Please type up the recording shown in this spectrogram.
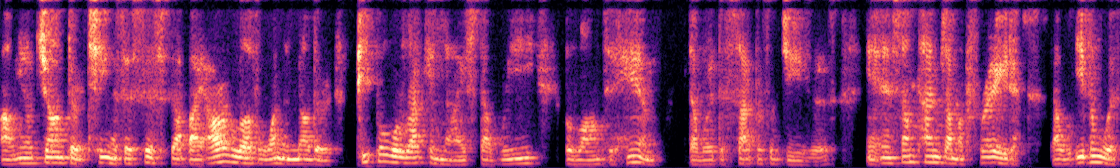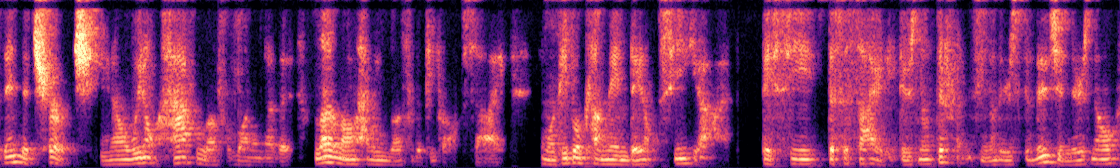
um, you know, John 13 it says this that by our love one another, people will recognize that we belong to Him, that we're disciples of Jesus. And, and sometimes I'm afraid that even within the church, you know, we don't have love for one another, let alone having love for the people outside. And when people come in, they don't see God. They see the society. There's no difference. You know, there's division. There's no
